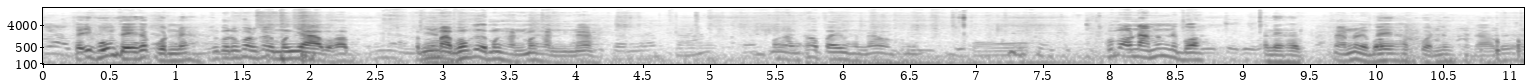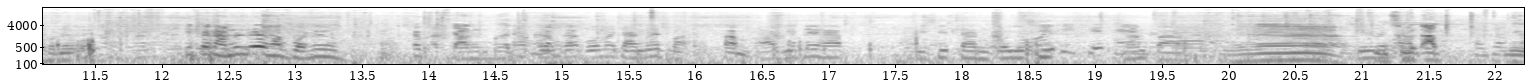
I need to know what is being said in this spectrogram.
แก้วใส่อีพุ่มใส่สักคนไหมทุกคนทุกคนเขาเอินบางยาบ่ครับคำนี้มาผมก็เอินบางหันบางหันนะบางหันเข้าไปบางหันหน้าผมเอาน้ำนั่นเลยบ่อันนี้ครับน้ำนั่นเลยบ่ได้ครับขวดหนึงเอาเลยกินกระน้ำเรื่อยๆครับขวดหนึงครับอาจารย์เบิร์ดครับครับผมอาจารย์เวทบ่ครับเอาหยิบเลยครับดิซิตันโอยิชิน้ำเปล่านี่เป็นสูตรอัพนี่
